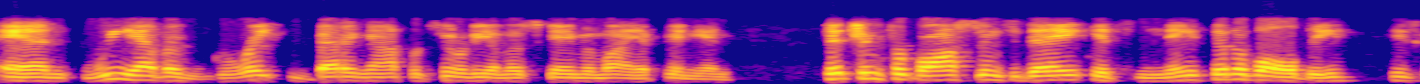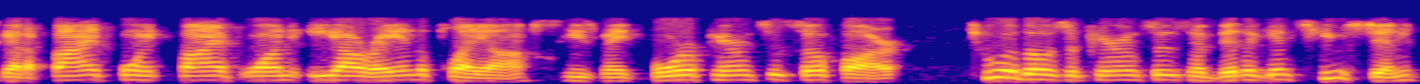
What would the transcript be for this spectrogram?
and we have a great betting opportunity in this game, in my opinion. Pitching for Boston today, it's Nathan Eovaldi. He's got a 5.51 ERA in the playoffs. He's made four appearances so far. Two of those appearances have been against Houston.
